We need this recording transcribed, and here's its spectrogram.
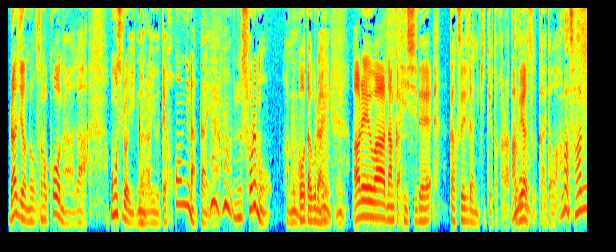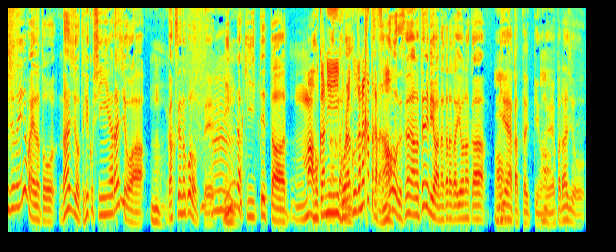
ラジオのそのコーナーが面白いから言うて本になったんや。うんそれも、あの、買うたぐらい、あれはなんか必死で学生時代に聞きよったから、とりあえず書いたわ。まあ30年以上前だと、ラジオって結構深夜ラジオは、学生の頃ってみんな聞いてた、まあ他に娯楽がなかったからな。そうですね。あの、テレビはなかなか夜中見れなかったりっていうので、やっぱラジオ。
